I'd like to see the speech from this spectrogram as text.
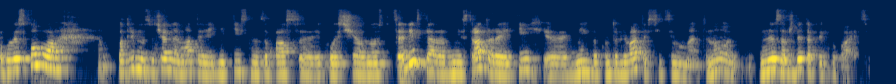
Обов'язково потрібно, звичайно, мати якийсь на запас якогось ще одного спеціаліста, адміністратора, який міг би контролювати всі ці моменти. Ну не завжди так відбувається.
